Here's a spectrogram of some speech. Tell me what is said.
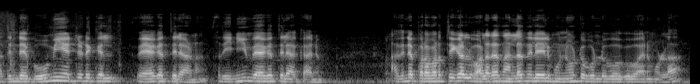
അതിന്റെ ഭൂമി ഏറ്റെടുക്കൽ വേഗത്തിലാണ്. അത് ഇനിയും വേഗത്തിലാക്കാനും അതിന്റെ പ്രവർത്തികൾ വളരെ നല്ല നിലയിൽ മുന്നോട്ട് കൊണ്ടുപോകുവാനുമുള്ള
